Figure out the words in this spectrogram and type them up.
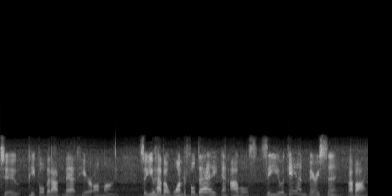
to people that I've met here online. So you have a wonderful day, and I will see you again very soon. Bye bye.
